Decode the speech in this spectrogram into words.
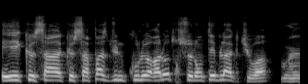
et que ça que ça passe d'une couleur à l'autre selon tes blagues, tu vois. Ouais.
